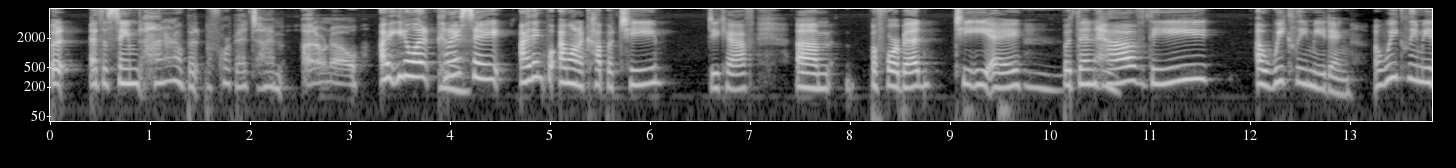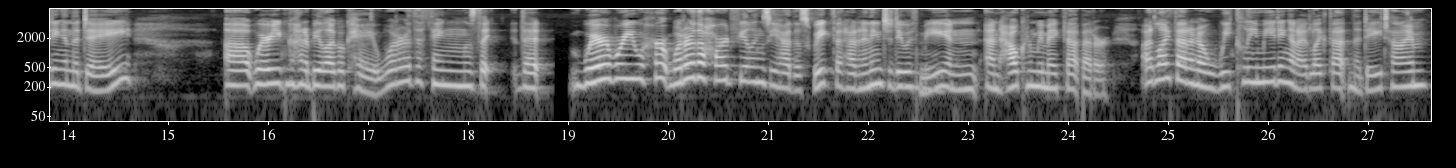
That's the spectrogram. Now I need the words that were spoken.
but at the same, I don't know, but before bedtime, I don't know. I, you know what? Can I say, I think I want a cup of tea, decaf, um, before bed, T E A, but then have the, a weekly meeting, a weekly meeting in the day uh, where you can kind of be like, okay, what are the things that that where were you hurt? What are the hard feelings you had this week that had anything to do with me, and and how can we make that better? I'd like that in a weekly meeting, and I'd like that in the daytime.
